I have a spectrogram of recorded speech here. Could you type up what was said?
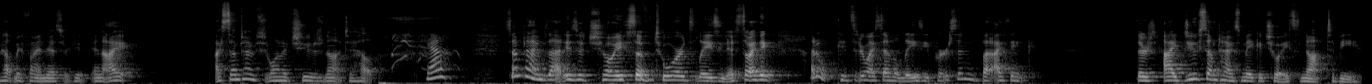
help me find this? Or can, and i i sometimes want to choose not to help. Yeah. sometimes that is a choice of towards laziness. So i think i don't consider myself a lazy person but i think there's i do sometimes make a choice not to be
